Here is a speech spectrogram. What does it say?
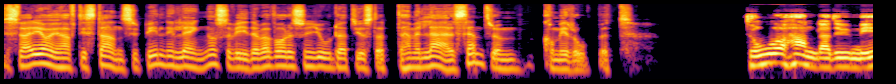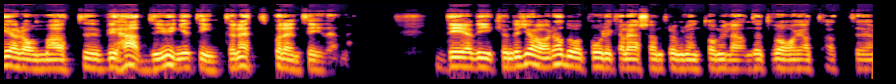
Sverige har ju haft distansutbildning länge och så vidare. Vad var det som gjorde att just att det här med lärcentrum kom i ropet? Då handlade det ju mer om att eh, vi hade ju inget internet på den tiden. Det vi kunde göra då på olika lärcentrum runt om i landet var ju att, att eh,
